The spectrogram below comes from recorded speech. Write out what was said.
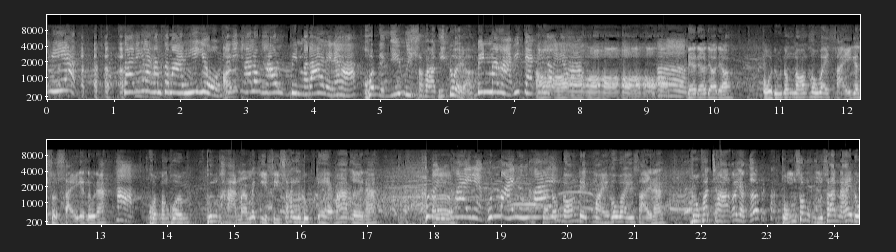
เครียดตอนนี้กำลังทำสมาธิอยู่ตอนนี้คะรองเท้าบินมาได้เลยนะคะ คนอย่างนี้มีสมาธิด้วยเหรอ บินมาหาพี่แจ็คอ๋ได้อเลยนะคะอ๋ออ๋ออ๋ออ๋อเออ เดี๋ยวเดี๋ยวเดี๋ยวเดี๋ยวโอ้ดูน้องๆเขาวัยใสกันสดใสกันดูนะ ค่ะ คนบางคนเพิ่งผ่านมาไม่กี่ซีซั่นดูแก่มากเลยนะคุณห มายถึงใครเนี่ย คุณหมายถึงใคร แต่น้องๆเด็กใหม่เขาวัยใสนะ ดูพัชชาเขาอย่างเออไปตัดผมทรงผมสั้นนะให้ดู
